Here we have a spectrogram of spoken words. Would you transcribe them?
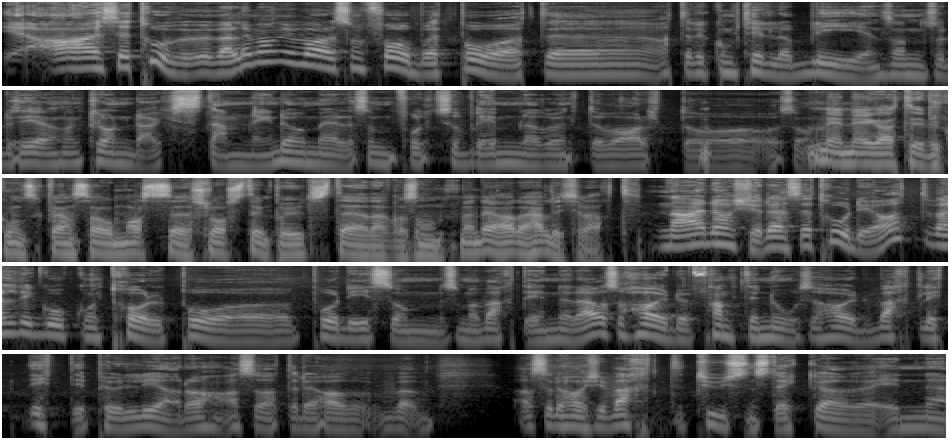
Ja, altså jeg tror veldig mange var liksom forberedt på at, eh, at det kom til å bli en sånn som du sier, en sånn Klondyke-stemning, med liksom folk som vrimler rundt overalt og, og sånn. Med negative konsekvenser og masse slåssing på utesteder og sånt, men det har det heller ikke vært. Nei, det har ikke det. Så jeg tror de har hatt veldig god kontroll på, på de som, som har vært inne der. Og så har jo det frem til nå så har det vært litt, litt i puljer, da. Altså at det har Altså det har ikke vært 1000 stykker inne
